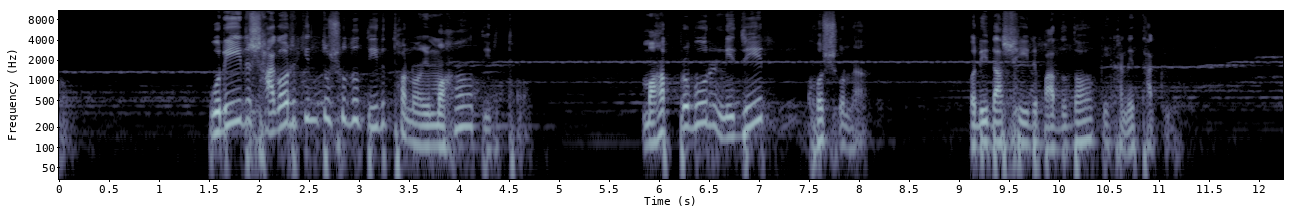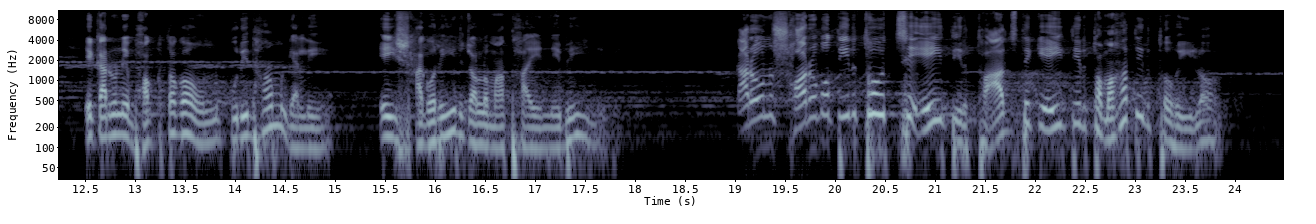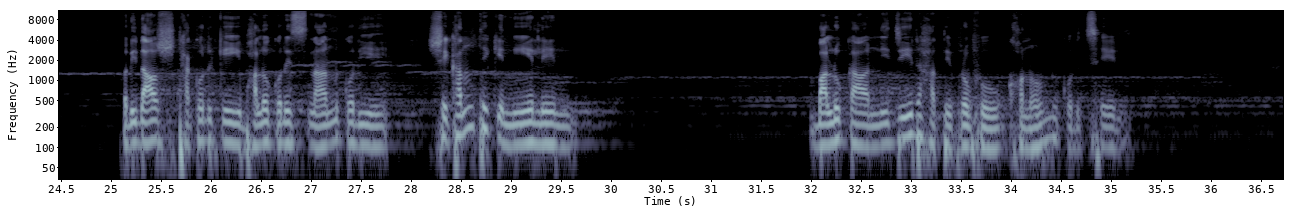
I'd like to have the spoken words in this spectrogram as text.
পুরীর সাগর কিন্তু শুধু তীর্থ নয় মহাতীর্থ মহাপ্রভুর নিজের ঘোষণা হরিদাসীর পাদদক এখানে থাকল। এ কারণে ভক্তগণ পুরীধাম গেলে এই সাগরের জল মাথায় নেবেই নেবে। কারণ সর্বতীর্থ হচ্ছে এই তীর্থ, আজ থেকে এই তীর্থ মহাতীর্থ হইল। হরিদাস ঠাকুরকে ভালো করে স্নান করিয়ে সেখান থেকে নিয়ে এলেন। বালুকা নিজের হাতে প্রভু খনন করছেন।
